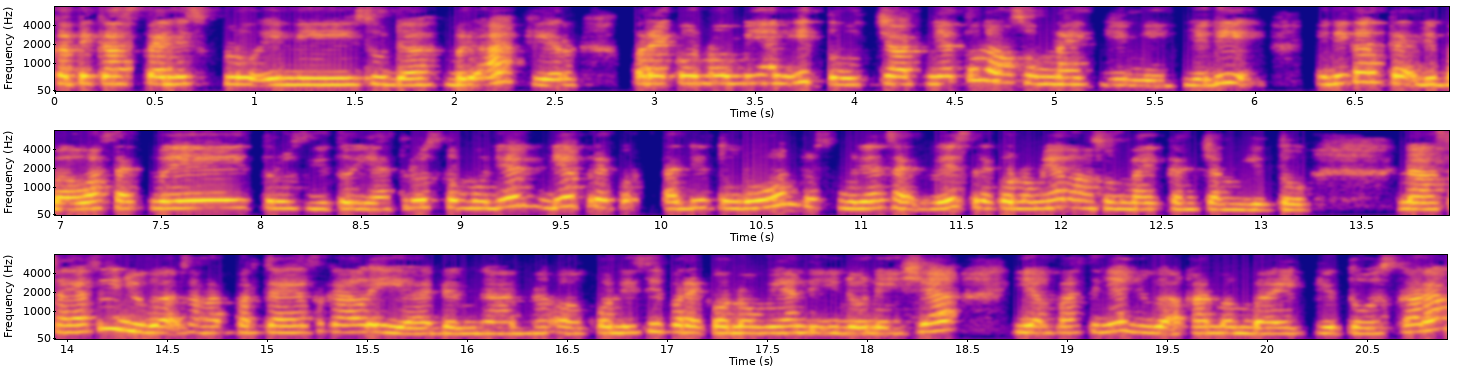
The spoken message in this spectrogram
ketika Spanish flu ini sudah berakhir, perekonomian itu chartnya tuh langsung naik gini. Jadi ini kan kayak di bawah sideways terus gitu ya. Terus kemudian dia tadi turun, terus kemudian sideways perekonomian langsung naik kencang gitu. Nah saya sih juga sangat percaya sekali ya dengan uh, kondisi perekonomian di Indonesia yang pastinya juga akan membaik gitu. Sekarang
